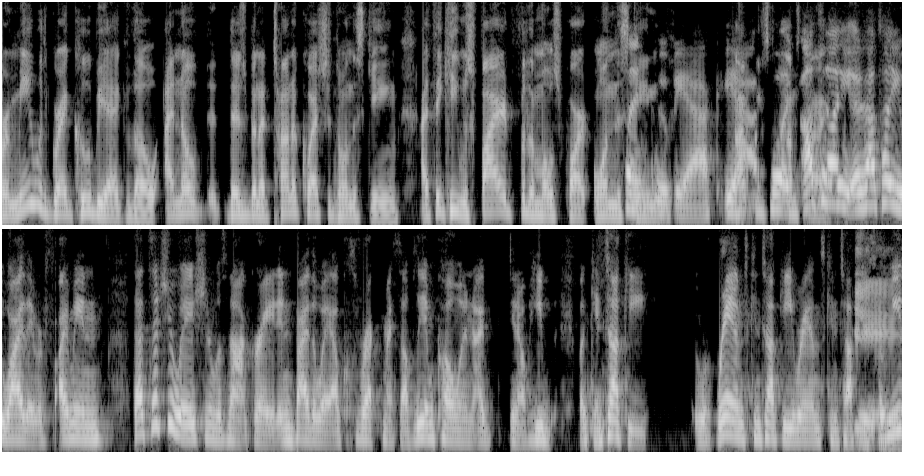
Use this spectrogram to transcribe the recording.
For me, with Greg Kubiak, though, I know there's been a ton of questions on the scheme. I think he was fired for the most part on the Klint scheme. Kubiak, yeah. I'm- So, like, I'm I'll tell you. I'll tell you why they were. I mean, that situation was not great. And by the way, I'll correct myself. Liam Coen, I, you know, he went Kentucky, Rams, Kentucky, Rams, Kentucky. Yeah, so yeah,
